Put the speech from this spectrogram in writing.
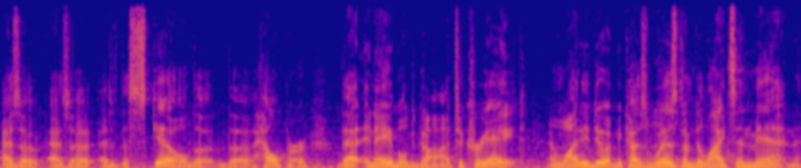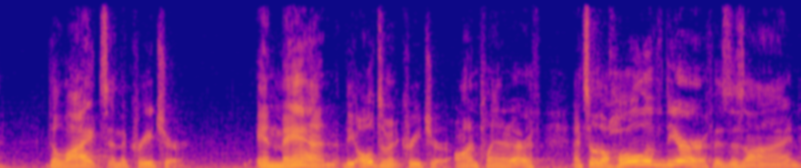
as, a, as, a, as the skill, the, the helper that enabled God to create. And why did he do it? Because wisdom delights in men delights in the creature, in man, the ultimate creature on planet Earth. And so the whole of the earth is designed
